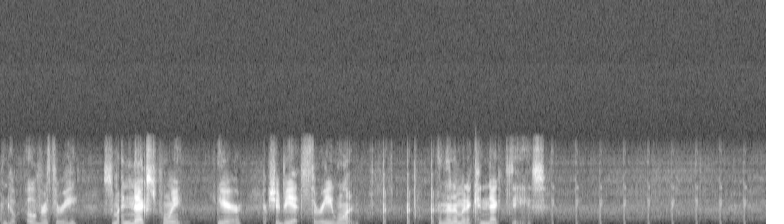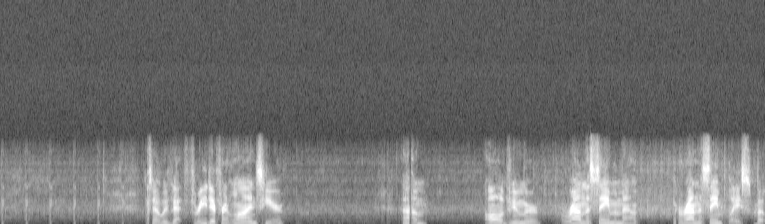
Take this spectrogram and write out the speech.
and go over 3. So my next point here should be at 3, 1. And then I'm going to connect these. So we've got three different lines here, um, all of whom are around the same amount, around the same place. But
